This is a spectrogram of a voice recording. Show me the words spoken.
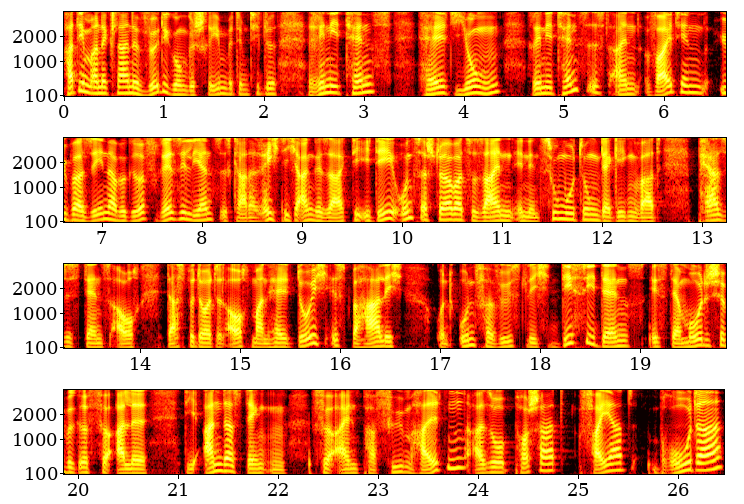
hat ihm eine kleine Würdigung geschrieben mit dem Titel Renitenz hält jung. Renitenz ist ein weithin übersehener Begriff. Resilienz ist gerade richtig angesagt. Die Idee, unzerstörbar zu sein in den Zumutungen der Gegenwart. Persistenz auch. Das bedeutet auch, man hält durch, ist beharrlich und unverwüstlich. Dissidenz ist der modische Begriff für alle, die anders denken, für ein Parfüm halten. Also Poschardt feiert Broder,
